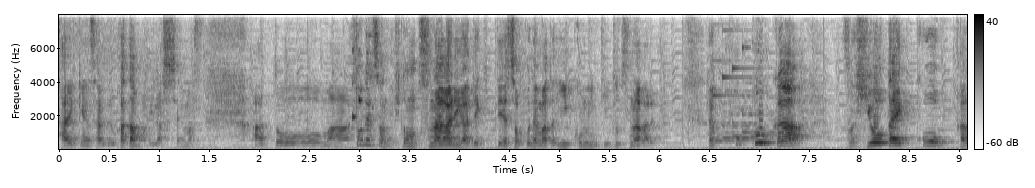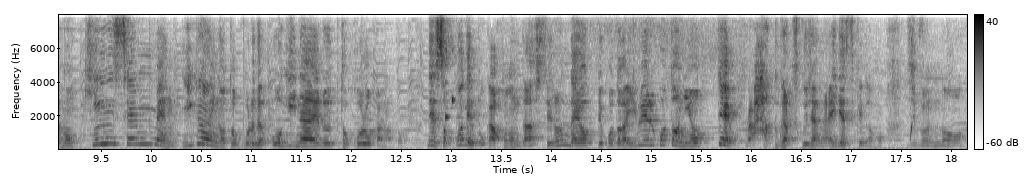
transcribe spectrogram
体験されてる方もいらっしゃいます。あと、まあ、人ですよね。人のつながりができて、そこでまたいいコミュニティとつながれる。ここが、その費用対効果の金銭面以外のところで補えるところかなと。で、そこで僕は本出してるんだよっていうことが言えることによって、これは箔がつくじゃないですけども、自分の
